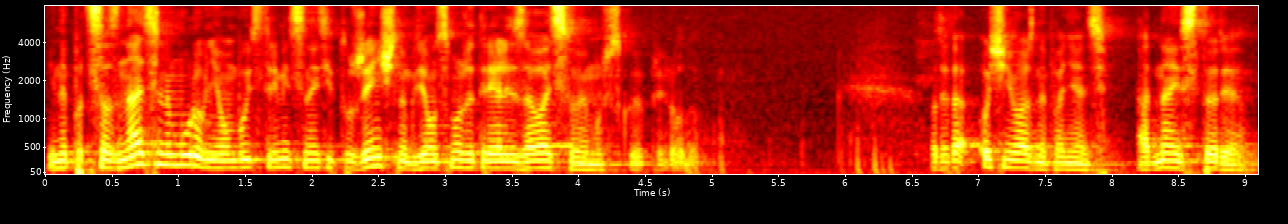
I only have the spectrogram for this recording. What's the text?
И на подсознательном уровне он будет стремиться найти ту женщину, где он сможет реализовать свою мужскую природу. Вот это очень важно понять. Одна история.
